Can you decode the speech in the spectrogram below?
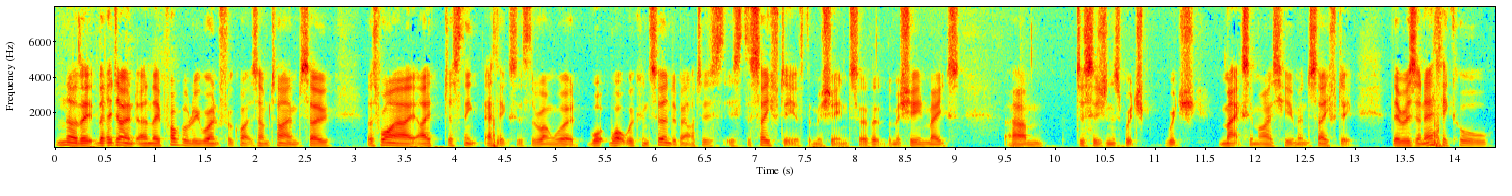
No, they, they don't, and they probably won't for quite some time. So that's why I, I, just think ethics is the wrong word. What, what we're concerned about is, is the safety of the machine, so that the machine makes um, decisions which, which maximize human safety. There is an ethical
